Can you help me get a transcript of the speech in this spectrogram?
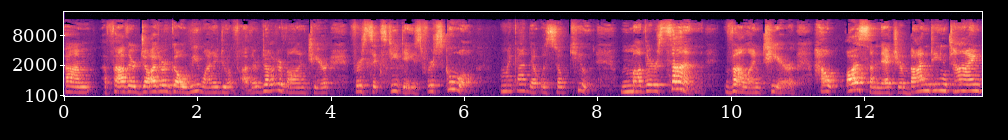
um, a father daughter go, we want to do a father daughter volunteer for 60 days for school. Oh my God, that was so cute. Mother son volunteer. How awesome. That's your bonding time.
